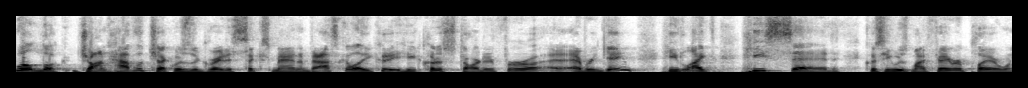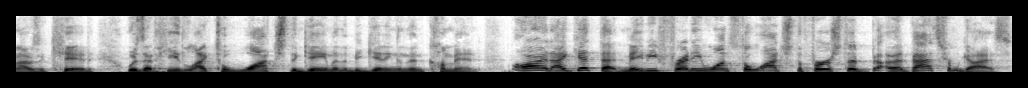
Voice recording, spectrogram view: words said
Well, look, John Havlicek was the greatest six man in basketball. He could he could have started for uh, every game. He liked. He said because he was my favorite player when I was a kid was that he'd like to watch the game in the beginning and then come in. All right, I get that. Maybe Freddie wants to watch the first at, at bats from guys.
